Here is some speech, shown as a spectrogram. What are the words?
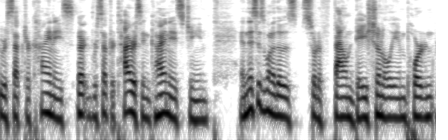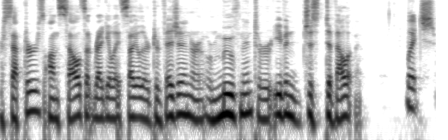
receptor kinase, er, receptor tyrosine kinase gene. And this is one of those sort of foundationally important receptors on cells that regulate cellular division or, or movement or even just development. Which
